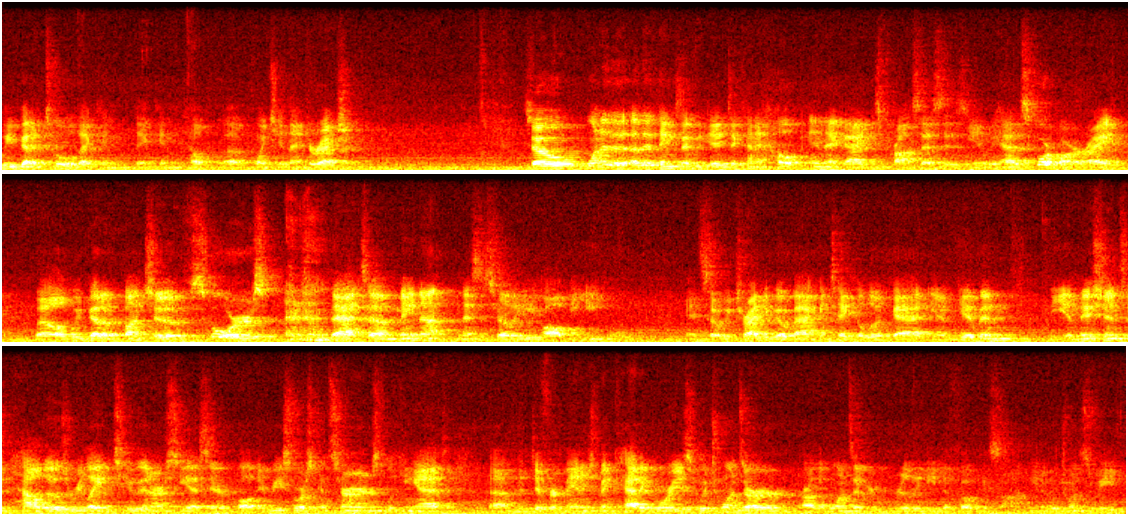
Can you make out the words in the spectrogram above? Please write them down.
we've got a tool that can, that can help uh, point you in that direction. So one of the other things that we did to kind of help in that guidance process is, you know, we had a score bar, right? Well, we've got a bunch of scores that uh, may not necessarily all be equal. And so we tried to go back and take a look at, you know, given the emissions and how those relate to NRCS air quality resource concerns, looking at um, the different management categories, which ones are, are the ones that we really need to focus on? You know, which ones do we,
